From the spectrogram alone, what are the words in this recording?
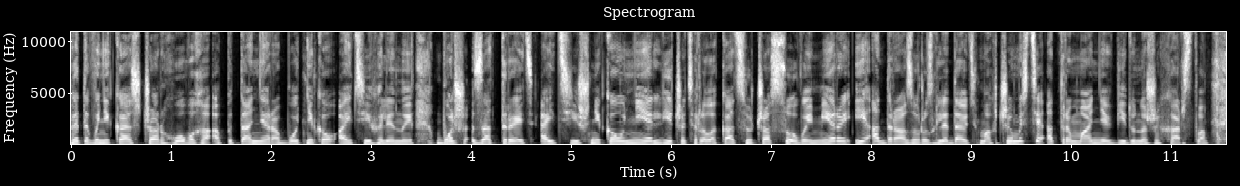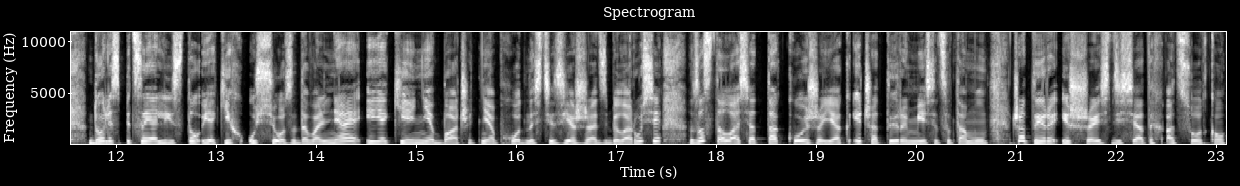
Гэта вынікае з чарговага апытання работнікаў айти галіны больш за трэць айцішнікаў не лічаць рэлакацыю часовай меры і адразу разглядаюць магчымасці атрымання віду на жыхарства. Доля спецыялістаў якіх усё задавальняе і якія не бачаць неабходнасці з'язджаць з беларусі засталася такой жа як і 4 4 месяца таму 4 і 6 десятых-соткаў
